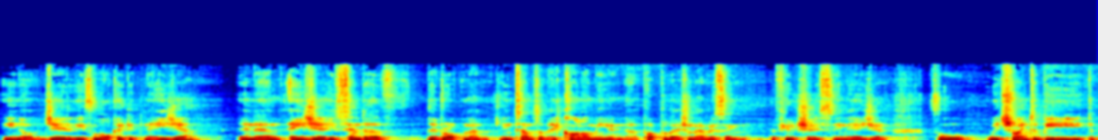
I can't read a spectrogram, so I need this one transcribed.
you know, J League is located in Asia, and then Asia is center of development in terms of economy and uh, population, everything. The future is in Asia. So we're trying to be the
